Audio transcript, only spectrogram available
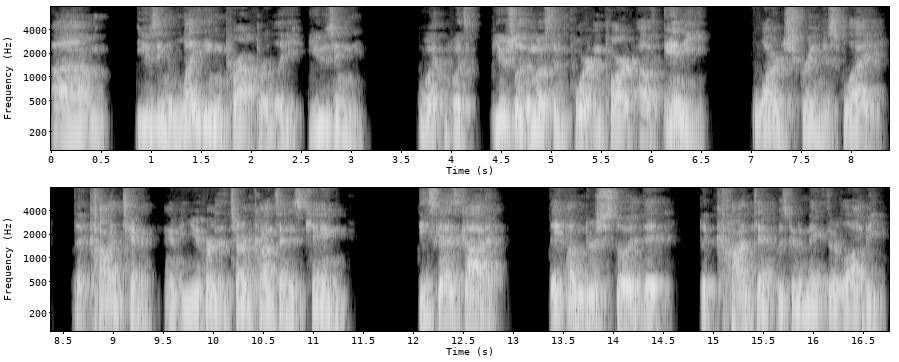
um, using lighting properly, using what what's usually the most important part of any large screen display, the content. I mean, you heard the term content is king. These guys got it. They understood that the content was going to make their lobby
